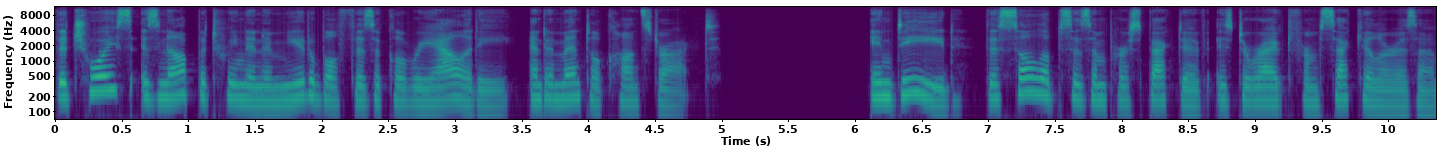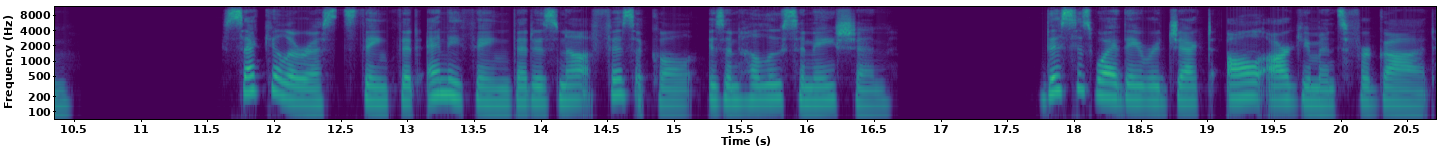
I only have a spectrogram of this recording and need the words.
The choice is not between an immutable physical reality and a mental construct. Indeed, the solipsism perspective is derived from secularism. Secularists think that anything that is not physical is an hallucination. This is why they reject all arguments for God.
